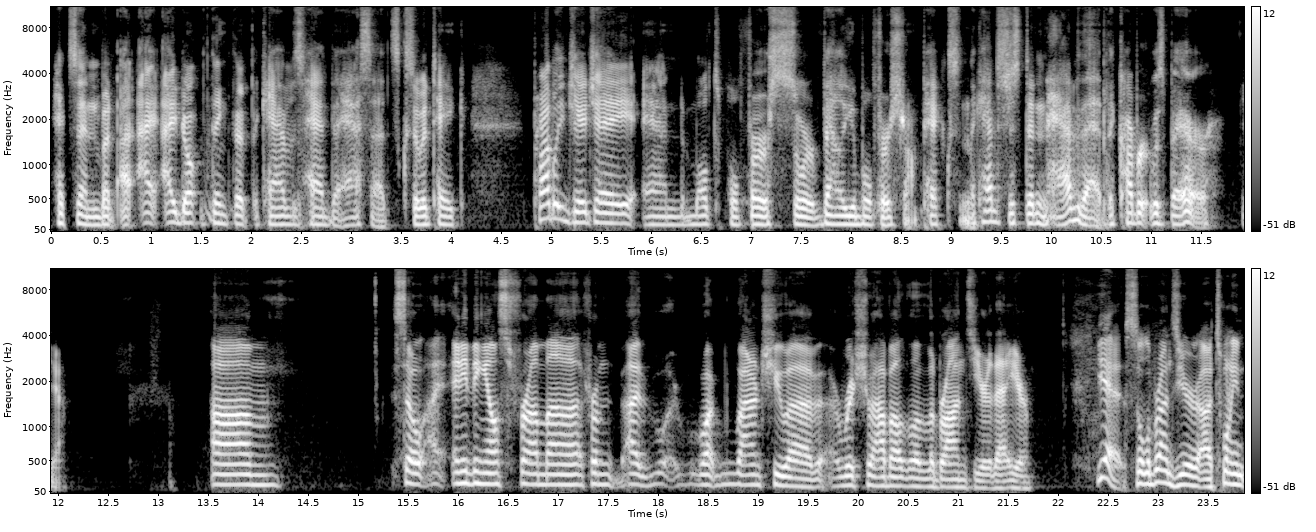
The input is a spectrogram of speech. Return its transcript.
Hickson. But I, I don't think that the Cavs had the assets because it would take probably JJ and multiple firsts or valuable first round picks, and the Cavs just didn't have that. The cupboard was bare. Yeah. Um. So, uh, anything else from uh from uh, wh- why don't you uh Rich? How about Le- LeBron's year that year? Yeah, so LeBron's year, uh, 20,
